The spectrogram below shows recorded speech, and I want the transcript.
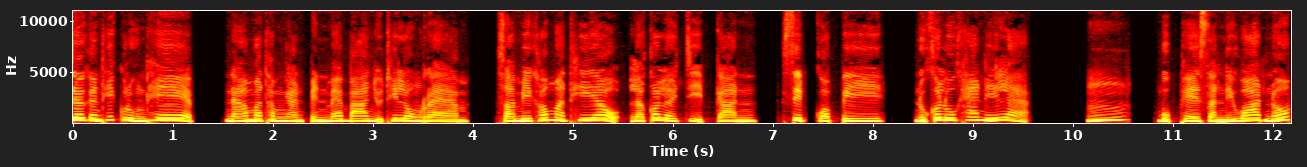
เจอกันที่กรุงเทพ น้ามาทำงานเป็นแม่บ้านอยู่ที่โรงแรม สามีเขามาเที่ยวแล้วก็เลยจีบกัน สิบกว่าปี หนูก็รู้แค่นี้แหละ อืม บุพเพสันนิวาสเนอะ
